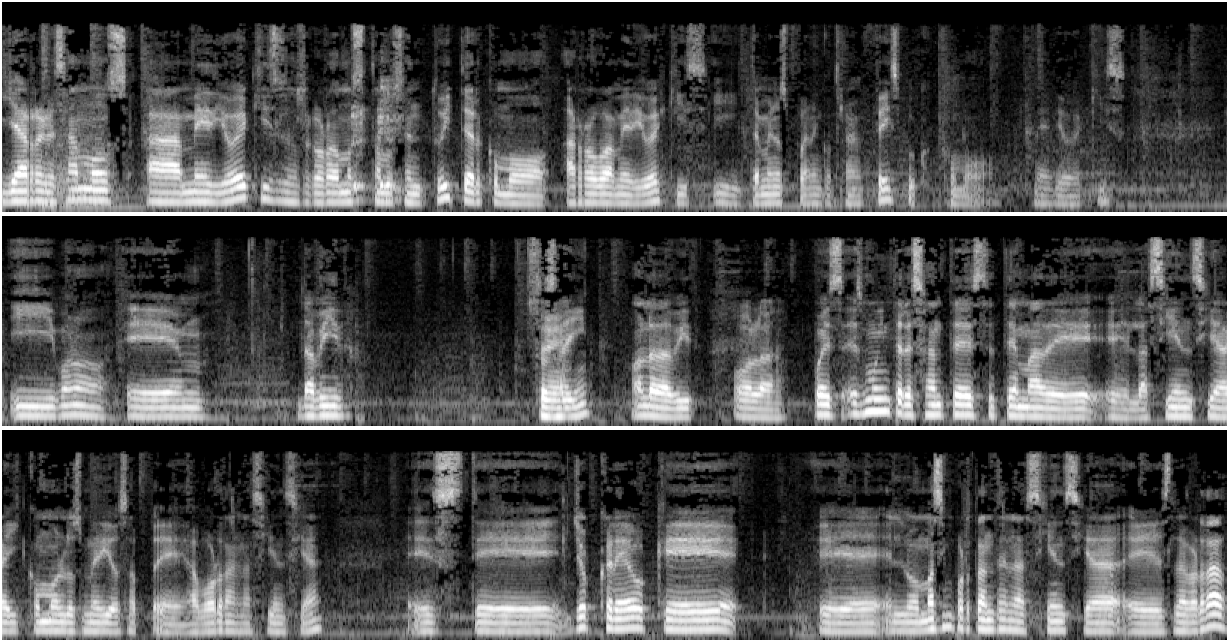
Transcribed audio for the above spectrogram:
Y ya regresamos a Medio X. Les recordamos que estamos en Twitter como arroba Medio X y también nos pueden encontrar en Facebook como Medio X. Y bueno, eh, David, ¿estás Sí. ahí? Hola David. Hola. Pues es muy interesante este tema de eh, la ciencia y cómo los medios eh, abordan la ciencia. Este, yo creo que eh, lo más importante en la ciencia es la verdad,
